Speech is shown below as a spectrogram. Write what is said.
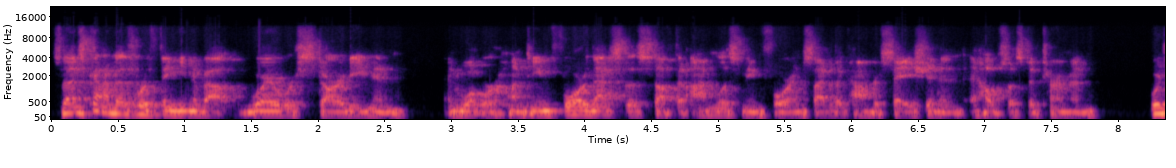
So that's kind of as we're thinking about where we're starting and and what we're hunting for. That's the stuff that I'm listening for inside of the conversation and it helps us determine which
